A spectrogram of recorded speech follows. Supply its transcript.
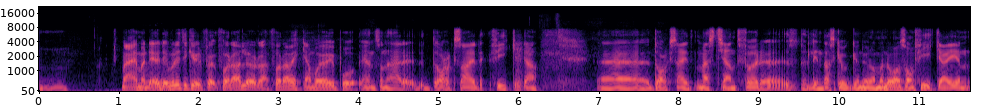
Mm. Nej, men det, det var lite kul. För förra, lördag, förra veckan var jag ju på en sån här Darkside-fika. Eh, Darkside mest känt för eh, Linda Skugge nu då. Men det var en sån fika i en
